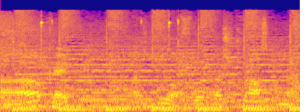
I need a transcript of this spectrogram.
Uh, okay. Let's do a focus thrust on that.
